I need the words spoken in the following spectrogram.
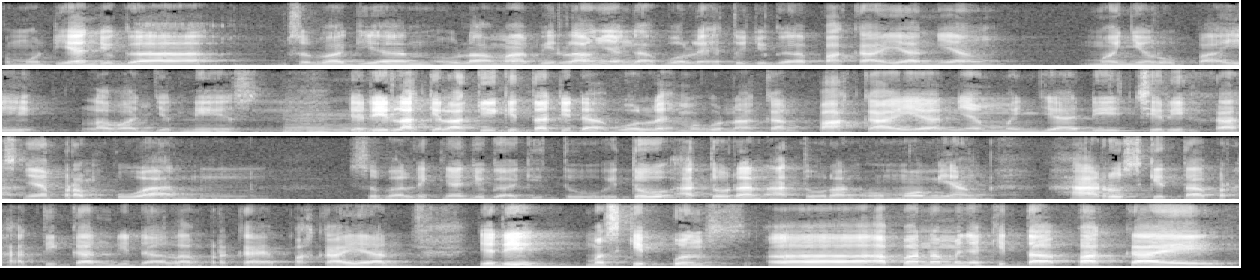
kemudian juga sebagian ulama bilang yang nggak boleh itu juga pakaian yang menyerupai lawan jenis. Jadi laki-laki kita tidak boleh menggunakan pakaian yang menjadi ciri khasnya perempuan. Sebaliknya juga gitu. Itu aturan-aturan umum yang harus kita perhatikan di dalam pakaian. Jadi meskipun eh, apa namanya kita pakai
